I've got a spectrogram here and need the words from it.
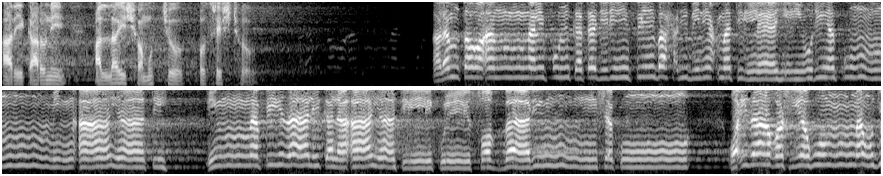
আর এ কারণে আল্লাহ সমুচ্চ ও শ্রেষ্ঠ ألم تر أن الفلك تجري في البحر بنعمة الله ليريكم من آياته إن في ذلك لآيات لكل صبار شكور وإذا غشيهم موج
